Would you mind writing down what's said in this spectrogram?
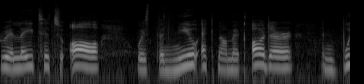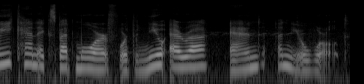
related to all with the new economic order, and we can expect more for the new era and a new world.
